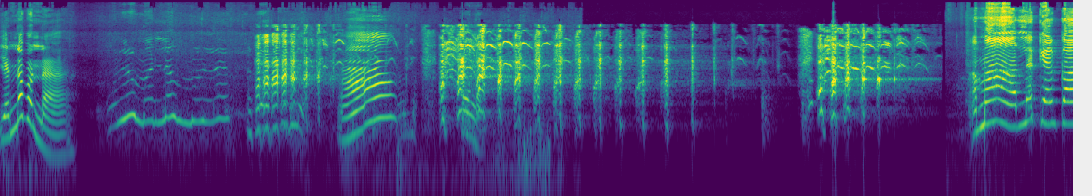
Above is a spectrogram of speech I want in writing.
என்ன பண்ண? ஆ? அம்மா அல்ல கேக்கா.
